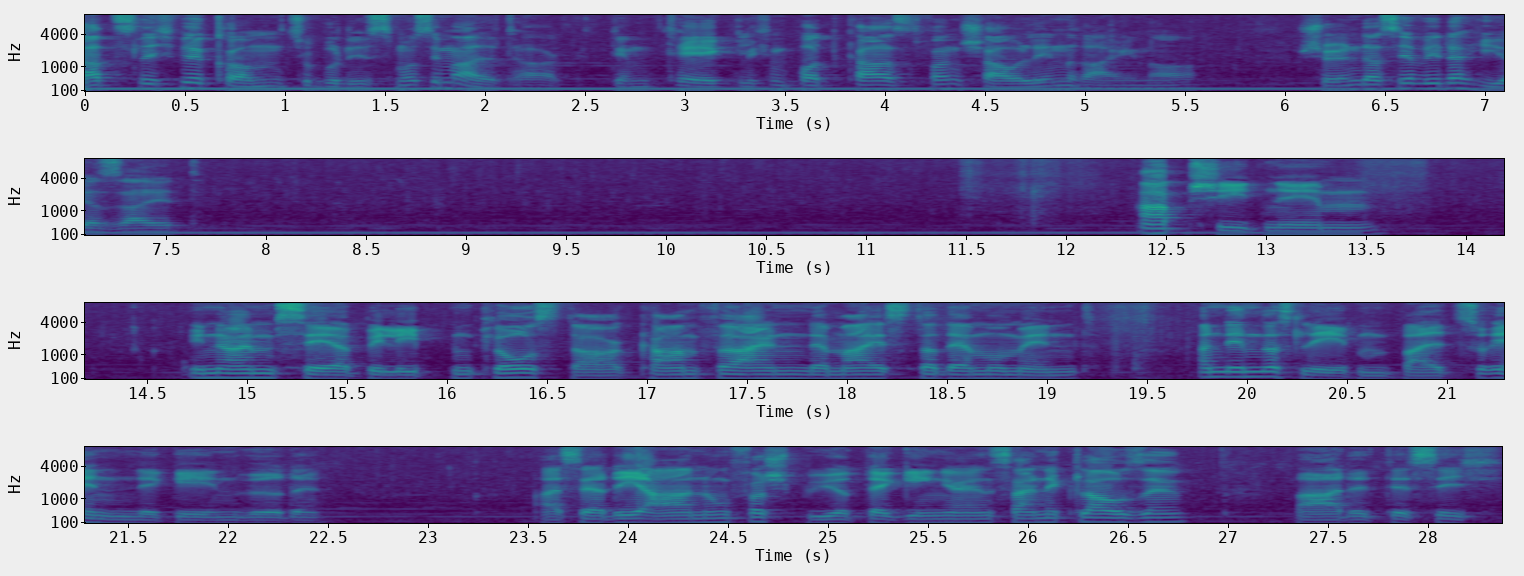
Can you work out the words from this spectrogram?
Herzlich willkommen zu Buddhismus im Alltag, dem täglichen Podcast von Shaolin Rainer. Schön, dass ihr wieder hier seid. Abschied nehmen. In einem sehr beliebten Kloster kam für einen der Meister der Moment, an dem das Leben bald zu Ende gehen würde. Als er die Ahnung verspürte, ging er in seine Klause, badete sich,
